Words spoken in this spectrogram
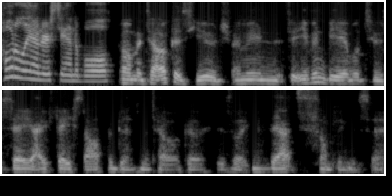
totally understandable. Oh, Metallica is huge. I mean, to even be able to say I faced off against Metallica is like that's something to say.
